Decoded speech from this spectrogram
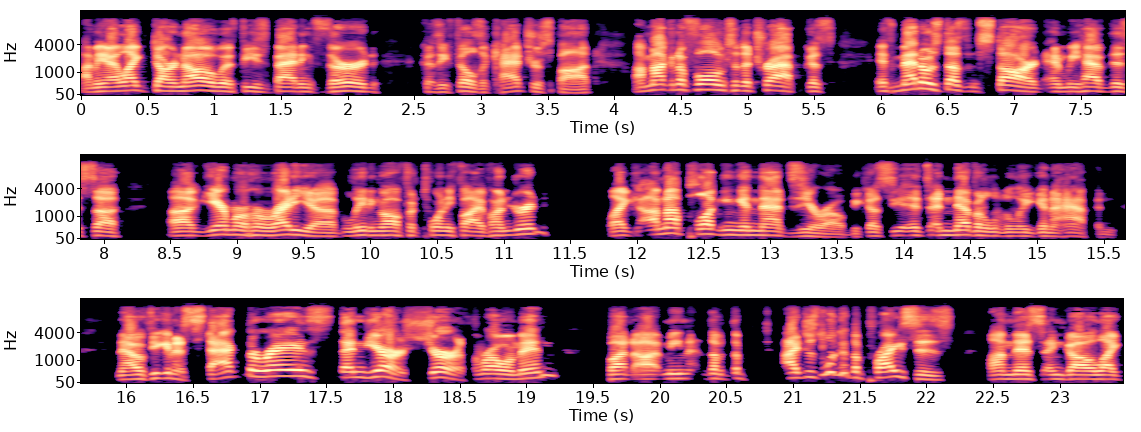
I mean, I like d'Arnaud if he's batting third because he fills a catcher spot. I'm not going to fall into the trap because if Meadows doesn't start and we have this uh, uh, Guillermo Heredia leading off at 2,500, like I'm not plugging in that zero because it's inevitably going to happen. Now, if you're going to stack the Rays, then you're sure throw them in. But uh, I mean, the, the I just look at the prices on this and go like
